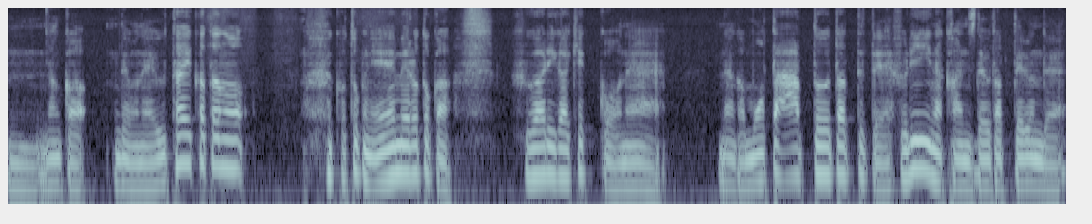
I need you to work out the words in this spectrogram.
うんなんかでもね歌い方の特に A メロとかふわりが結構ねなんかもたっと歌っててフリーな感じで歌ってるんで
